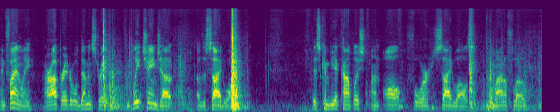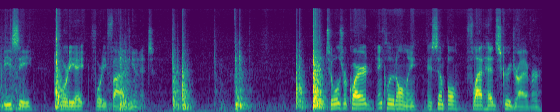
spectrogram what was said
And finally, our operator will demonstrate complete changeout of the sidewall. This can be accomplished on all four sidewalls of the Monoflo BC 4845 unit. Tools required include only a simple flathead screwdriver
